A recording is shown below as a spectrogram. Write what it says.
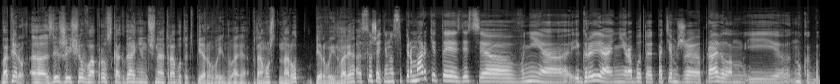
Во-первых, а, здесь же еще вопрос, когда они начинают работать 1 января. Потому что народ 1 января... Э, Слушайте, ну супермаркеты здесь э, вне игры, они работают по тем же правилам и, ну, как бы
